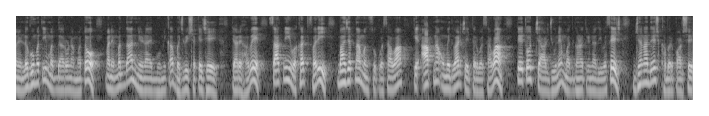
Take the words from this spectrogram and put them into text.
અને લઘુમતી મતદારોના મતો અને મતદાન નિર્ણાયક ભૂમિકા ભજવી શકે છે. ત્યારે હવે સાતમી વખત ફરી ભાજપના મનસુખ વસાવા કે આપના ઉમેદવાર ચૈતર વસાવા, તે તો ચાર જૂને મતગણતરીના દિવસે જ જનાદેશ ખબર પાડશે.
